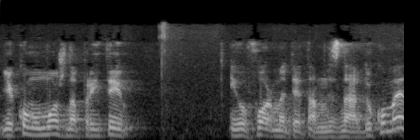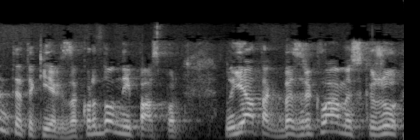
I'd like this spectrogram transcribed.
в якому можна прийти і оформити там не знаю документи, такі як закордонний паспорт. Ну я так без реклами скажу.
